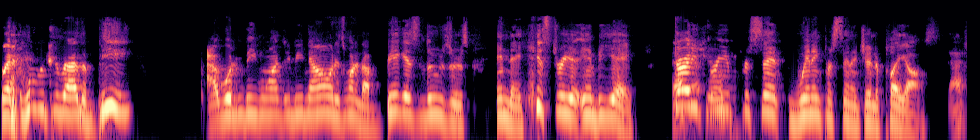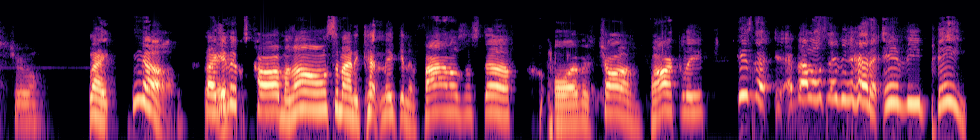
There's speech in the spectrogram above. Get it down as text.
But who would you rather be? I wouldn't be wanting to be known as one of the biggest losers in the history of NBA. Thirty-three percent winning percentage in the playoffs. That's true. Like no, like if it was Karl Malone, somebody kept making the finals and stuff, or if it was Charles Barkley, he's not. Melo's even had an MVP.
